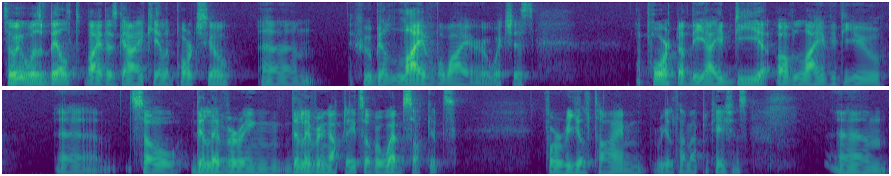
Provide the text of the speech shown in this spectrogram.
so it was built by this guy, Caleb Porzio, um, who built Livewire, which is a port of the idea of live view. Um, so delivering delivering updates over WebSockets for real time real time applications. Um,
